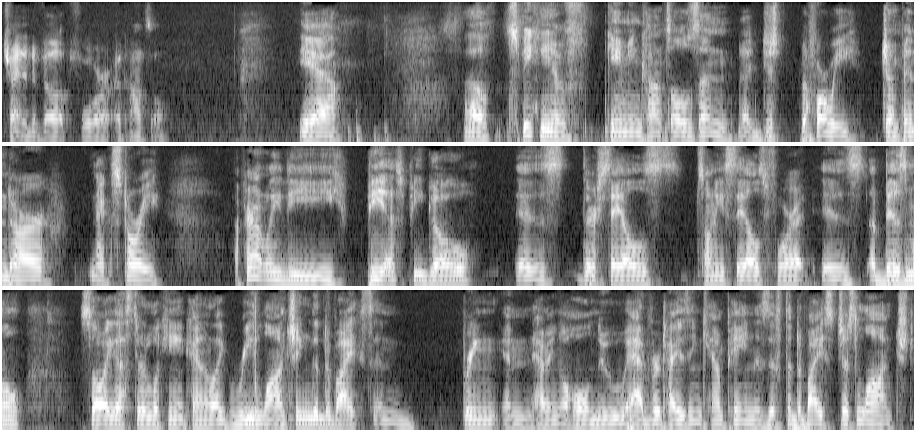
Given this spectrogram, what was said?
trying to develop for a console. Yeah. Well, speaking of gaming consoles, and uh, just before we jump into our next story, apparently the PSP Go is their sales, Sony sales for it is abysmal. So I guess they're looking at kind of like relaunching the device and bring and having a whole new advertising campaign as if the device just launched.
